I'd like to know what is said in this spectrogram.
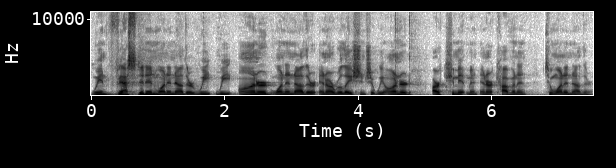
we invested in one another, we, we honored one another in our relationship, we honored our commitment and our covenant to one another.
